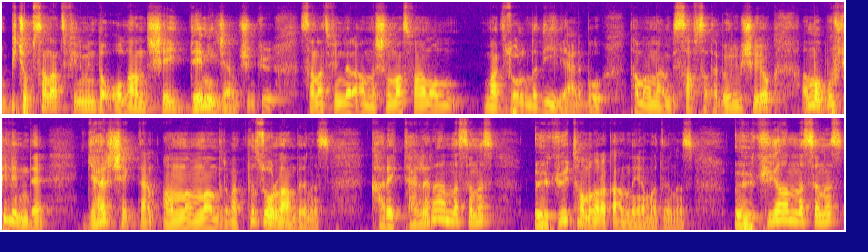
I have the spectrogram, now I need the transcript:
birçok sanat filminde olan şey demeyeceğim. Çünkü sanat filmleri anlaşılmaz falan olmak zorunda değil yani. Bu tamamen bir safsata böyle bir şey yok. Ama bu filmde gerçekten anlamlandırmakta zorlandığınız, karakterleri anlasanız öyküyü tam olarak anlayamadığınız, öyküyü anlasanız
